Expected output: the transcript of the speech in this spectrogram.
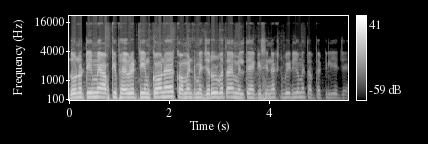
दोनों टीम में आपकी फेवरेट टीम कौन है? कमेंट में ज़रूर बताएँ। मिलते हैं किसी नेक्स्ट वीडियो में। तब तक के लिए जय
